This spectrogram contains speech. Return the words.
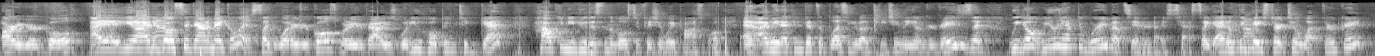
are your goals? I uh, you know i had to go sit down and make a list. Like what are your goals? What are your values? What are you hoping to get? How can you do this in the most efficient way possible? And i mean i think that's a blessing about teaching the younger grades is that we don't really have to worry about standardized tests. Like i don't think they start till what third grade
